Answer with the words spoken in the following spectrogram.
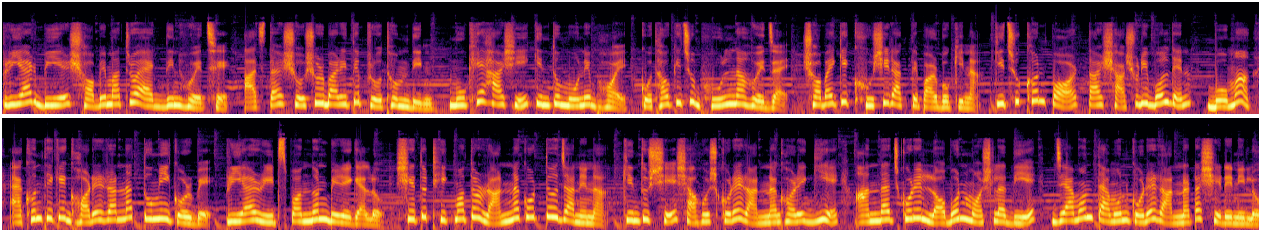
প্রিয়ার বিয়ের সবেমাত্র একদিন হয়েছে। আজ তার শ্বশুর বাড়িতে প্রথম দিন। মুখে হাসি, কিন্তু মনে ভয়। কোথাও কিছু ভুল না হয়ে যায়। সবাইকে খুশি রাখতে পারব কিনা? কিছুক্ষণ পর তার শাশুড়ি বললেন, বোমা, এখন থেকে ঘরের রান্না তুমিই করবে। প্রিয়ার হৃদস্পন্দন বেড়ে গেল। সে তো ঠিকমতো রান্না করতেও জানে না। কিন্তু সে সাহস করে রান্নাঘরে গিয়ে আন্দাজ করে লবণ মশলা দিয়ে যেমন তেমন করে রান্নাটা সেরে নিল।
